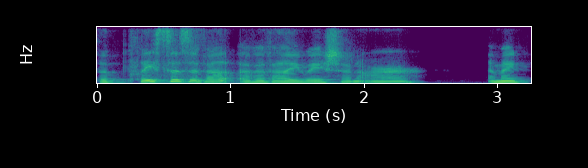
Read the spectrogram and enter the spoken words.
the places of, of evaluation are, am I,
